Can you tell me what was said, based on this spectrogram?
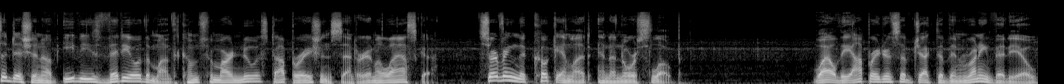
edition of EV's Video of the Month comes from our newest operations center in Alaska, serving the Cook Inlet and the North Slope. While the operator's objective in running video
